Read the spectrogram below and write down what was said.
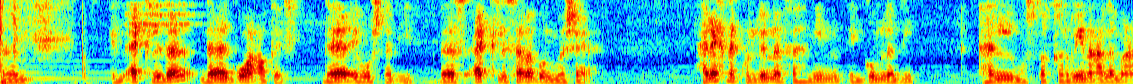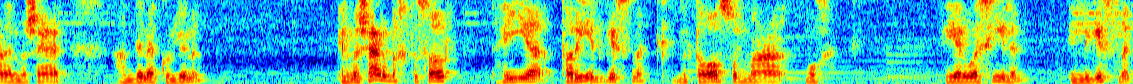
أنا الأكل ده ده جوع عاطفي ده emotional eating ده أكل سببه المشاعر. هل إحنا كلنا فاهمين الجملة دي؟ هل مستقرين على معنى المشاعر عندنا كلنا؟ المشاعر باختصار هي طريقة جسمك للتواصل مع مخك. هي الوسيلة اللي جسمك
